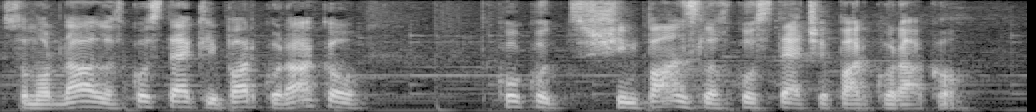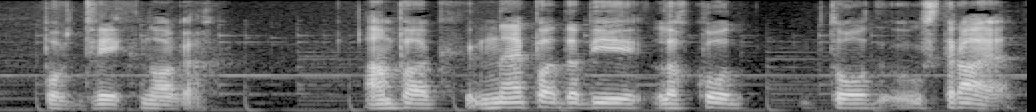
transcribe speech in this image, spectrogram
So morda lahko stekli par korakov, tako kot šimpanz lahko steče par korakov po dveh nogah. Ampak ne pa, da bi lahko to ustrajali.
